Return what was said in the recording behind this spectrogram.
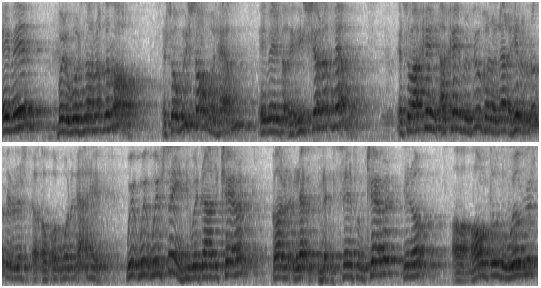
Amen but it was none of the Lord. And so we saw what happened. Amen. He shut up heaven. And so I can't, I can't review because I got to hit a little bit of, this, of, of what I got here. We, we, have seen. He went down to Cherith. God let, let, sent him from Cherith, you know, uh, on through the wilderness.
